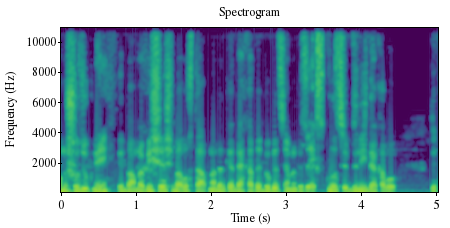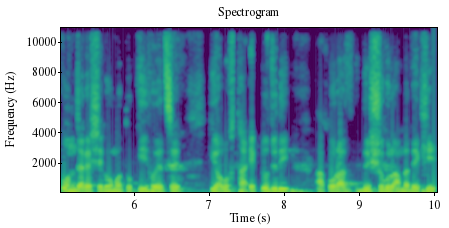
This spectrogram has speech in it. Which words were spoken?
কোনো সুযোগ নেই। কিন্তু আমরা বিশেষ ব্যবস্থা আপনাদেরকে দেখাতে ঢুকেছি, আমরা কিছু এক্সক্লুসিভ জিনিস দেখাবো। যে কোন জায়গায় সে ঘুমতো, কি হয়েছে, কি অবস্থা? একটু যদি পোড়া দৃশ্যগুলো আমরা দেখি,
